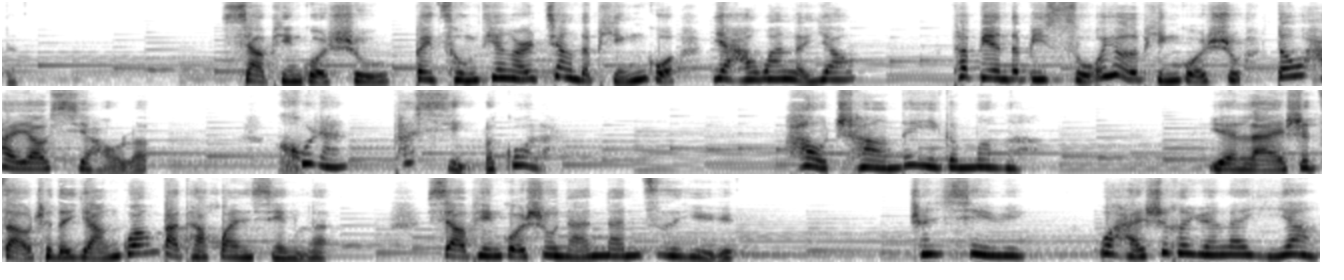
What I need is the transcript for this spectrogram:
的。小苹果树被从天而降的苹果压弯了腰，它变得比所有的苹果树都还要小了。忽然，它醒了过来。好长的一个梦啊！原来是早晨的阳光把它唤醒了。小苹果树喃喃自语：“真幸运，我还是和原来一样，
